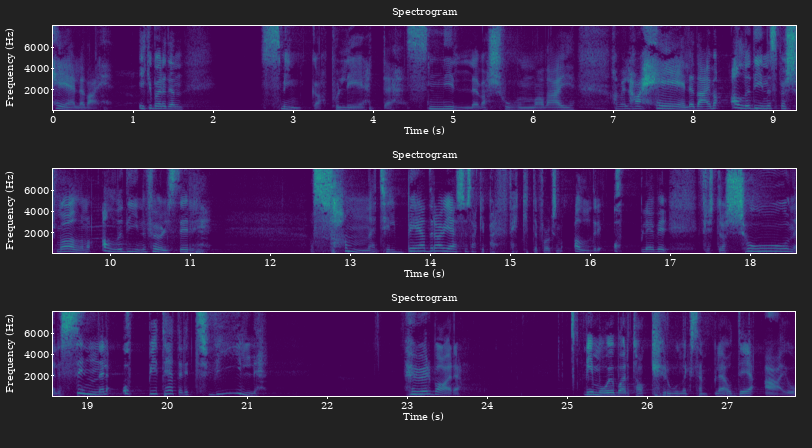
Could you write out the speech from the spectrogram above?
hele deg. Ikke bare den sminka, polerte, snille versjonen av deg. Han vil ha hele deg med alle dine spørsmål med alle dine følelser. Og sanne tilbedere av Jesus er ikke perfekte folk som aldri opplever frustrasjon eller sinne eller oppgitthet eller tvil. Hør bare. Vi må jo bare ta kroneksempelet, og det er jo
